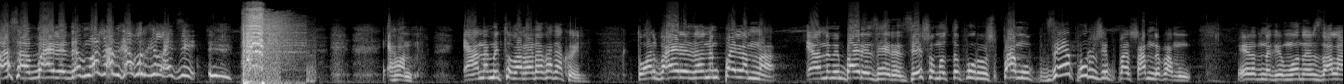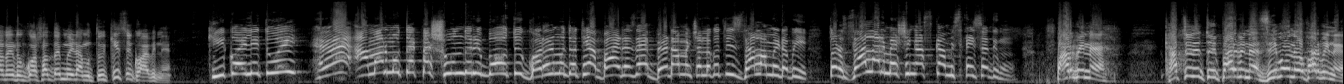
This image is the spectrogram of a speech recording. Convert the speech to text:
পাশা বাইরে দে মশার কাপড় খেলাইছি। এখন এখন আমি তোমার একটা কথা কই তোর বাইরে যেন আমি পাইলাম না। এখন আমি বাইরে যাই যে সমস্ত পুরুষ পামু যে পুরুষ সামনে পামু এর নাকি মনের জ্বালার একটু গসাতে মিডাম তুই কিছু কবি না। কি কইলি তুই? হ্যাঁ আমার মতো একটা সুন্দরী বউ তুই ঘরের মধ্যে থেকে বাইরে যায় বেডা মানুষের লগে তুই জ্বালা মেটাবি। তোর জ্বালার মেশিন আজকে আমি সেইসা দিমু। পারবি না। খাচ্ছি তুই পারবি না জীবনেও পারবি না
